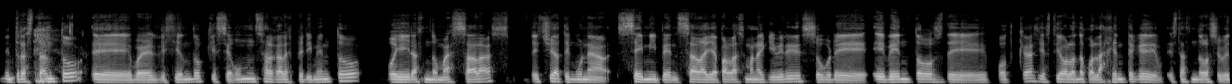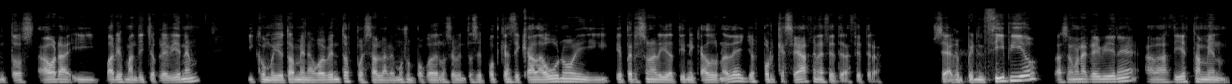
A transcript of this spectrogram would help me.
Mientras tanto, eh, voy a ir diciendo que según salga el experimento, voy a ir haciendo más salas. De hecho, ya tengo una semi pensada ya para la semana que viene sobre eventos de podcast. Ya estoy hablando con la gente que está haciendo los eventos ahora y varios me han dicho que vienen. Y como yo también hago eventos, pues hablaremos un poco de los eventos de podcast de cada uno y qué personalidad tiene cada uno de ellos, por qué se hacen, etcétera, etcétera. O sea en principio, la semana que viene, a las 10 también,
